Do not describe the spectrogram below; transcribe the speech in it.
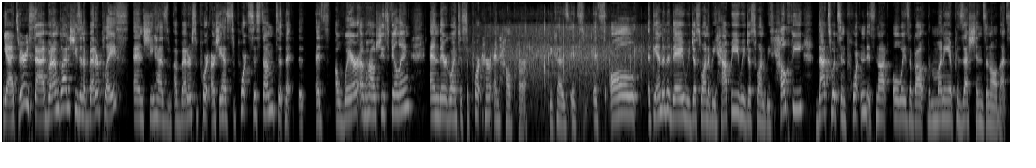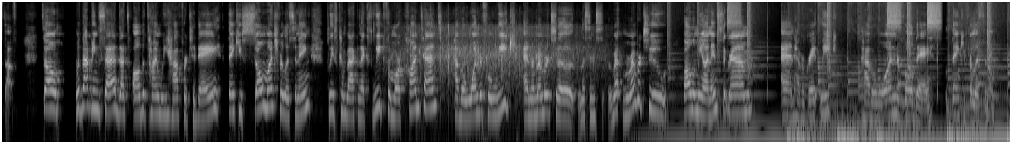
yeah, it's very sad, but I'm glad she's in a better place and she has a better support or she has support system to, that, that is aware of how she's feeling and they're going to support her and help her because it's it's all at the end of the day we just want to be happy, we just want to be healthy. That's what's important. It's not always about the money or possessions and all that stuff. So with that being said, that's all the time we have for today. Thank you so much for listening. Please come back next week for more content. Have a wonderful week and remember to listen to, re- remember to follow me on Instagram and have a great week. Have a wonderful day. Thank you for listening.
